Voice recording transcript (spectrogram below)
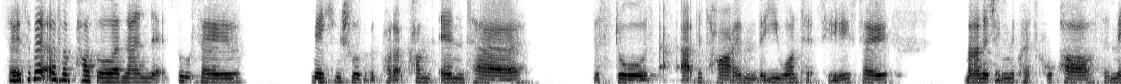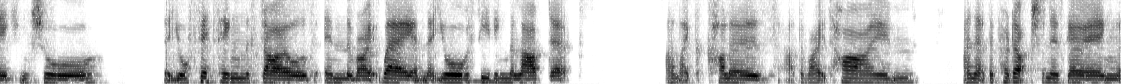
So, it's a bit of a puzzle. And then it's also making sure that the product comes into the stores at the time that you want it to. So managing the critical path and making sure that you're fitting the styles in the right way and that you're receiving the lab dips and like colors at the right time and that the production is going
